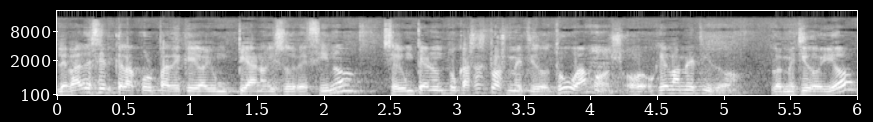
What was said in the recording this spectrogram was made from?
¿le va a decir que la culpa de que hay un piano es el vecino? Si hay un piano en tu casa es que lo has metido tú, vamos. ¿O quién lo ha metido? ¿Lo he metido yo?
